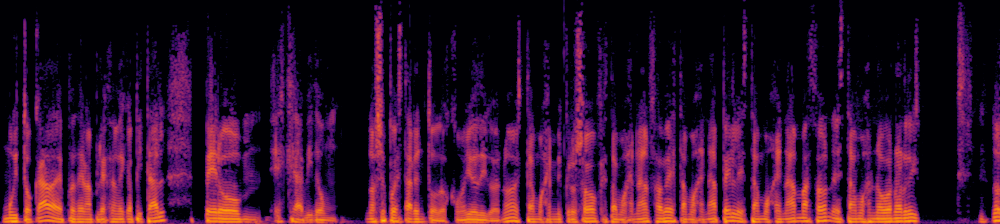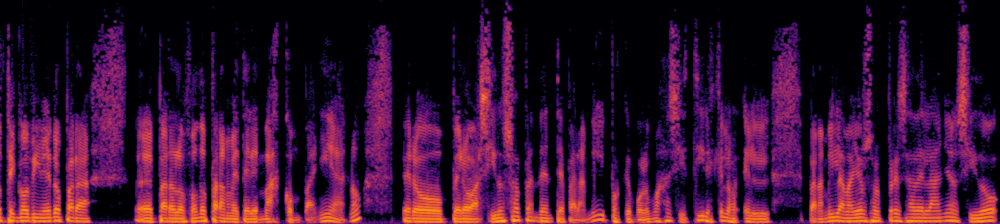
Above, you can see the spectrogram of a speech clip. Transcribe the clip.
muy tocada después de la ampliación de capital, pero es que ha habido no se puede estar en todos, como yo digo, ¿no? Estamos en Microsoft, estamos en Alphabet, estamos en Apple, estamos en Amazon, estamos en Novo Nordisk, no tengo dinero para, eh, para los fondos para meter en más compañías, ¿no? Pero, pero ha sido sorprendente para mí, porque volvemos a insistir, es que el, para mí la mayor sorpresa del año ha sido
